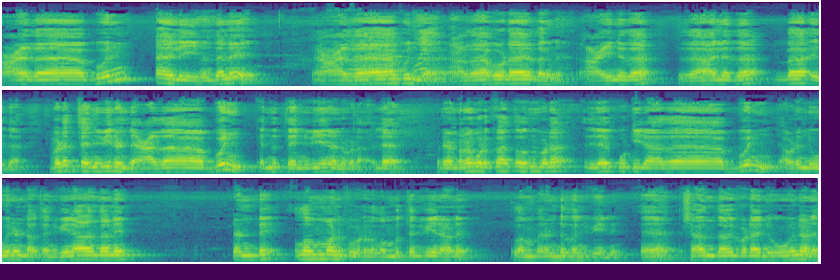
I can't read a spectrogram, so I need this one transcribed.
അദാബുൻ അലീം. എന്താണ്? അദാബുൻ അദാബുടെ ഇതാണ് അയിനത ബ ഇത ഇവിടെ തെൻവീനുണ്ട്. അദാബുൻ എന്ന് തെൻവീനാണ് ഇവിടെ അല്ലെ? രണ്ടെണ്ണം കൊടുക്കാത്ത ഒന്നും ഇവിടെ ഇതിലെ കൂട്ടിയില്ല. അദാബുൻ അവിടെ നൂനുണ്ടാവും. തെൻവീനാണ് എന്താണ്? രണ്ട് ലമ്മാണ് ഇപ്പൊ ഇവിടെ. ലമ്പ് തെൻവീനാണ്. രണ്ട് തെൻവീന് ഏഹ് പക്ഷെ എന്താ ഇവിടെ നൂനാണ്?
